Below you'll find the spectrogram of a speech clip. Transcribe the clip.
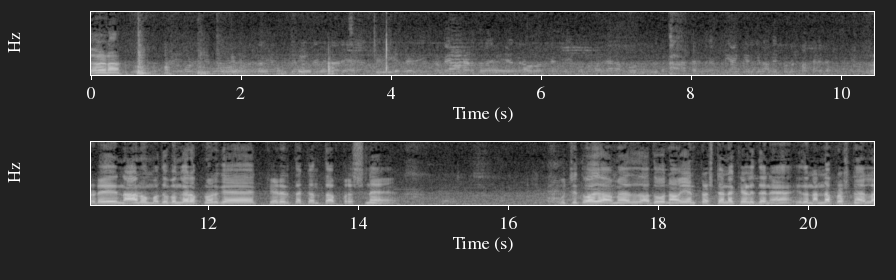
ಏನಣ್ಣ ನೋಡಿ, ನಾನು ಮಧು ಬಂಗಾರಪ್ಪನವ್ರಿಗೆ ಕೇಳಿರ್ತಕ್ಕಂಥ ಪ್ರಶ್ನೆ, ಉಚಿತವಾಗಿ ಆಮೇಲೆ ಅದು- ನಾವು ಏನು ಪ್ರಶ್ನೆನ ಕೇಳಿದ್ದೇನೆ, ಇದು ನನ್ನ ಪ್ರಶ್ನೆ ಅಲ್ಲ.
